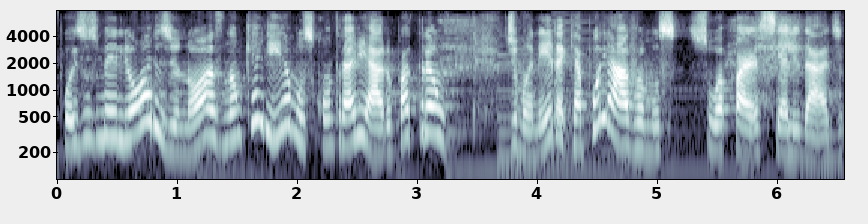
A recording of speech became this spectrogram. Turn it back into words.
pois os melhores de nós não queríamos contrariar o patrão, de maneira que apoiávamos sua parcialidade,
